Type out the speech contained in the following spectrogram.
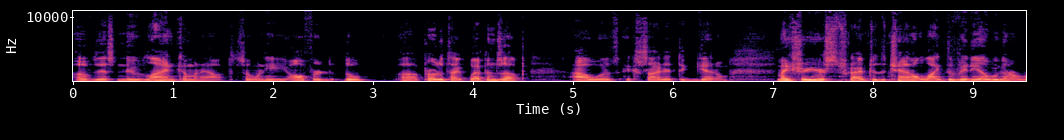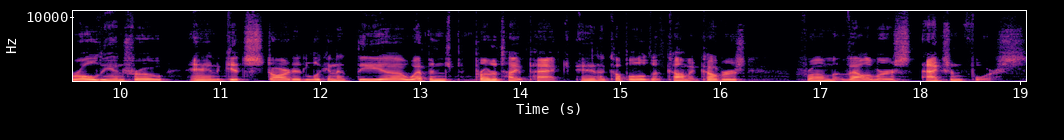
of this new line coming out. So when he offered the uh, prototype weapons up, I was excited to get them. Make sure you're subscribed to the channel, like the video. We're going to roll the intro and get started looking at the uh, weapons prototype pack and a couple of the comic covers from Valaverse Action Force.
